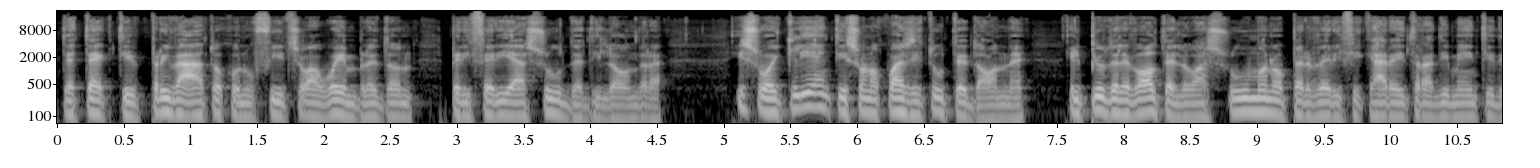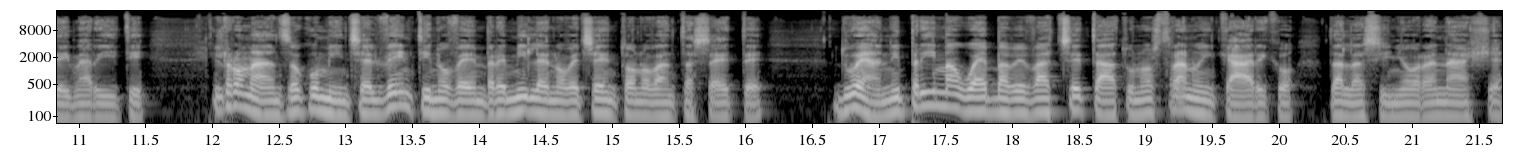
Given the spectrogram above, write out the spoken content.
detective privato con ufficio a Wimbledon, periferia a sud di Londra, i suoi clienti sono quasi tutte donne, il più delle volte lo assumono per verificare i tradimenti dei mariti. Il romanzo comincia il 20 novembre 1997. Due anni prima Webb aveva accettato uno strano incarico dalla signora Nash.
